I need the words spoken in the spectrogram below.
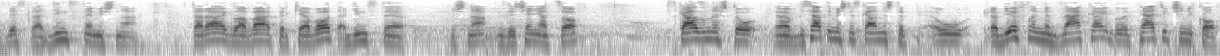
здесь это одиннадцатая мишна, вторая глава Перкиавод, одиннадцатая мишна, изречение отцов. Сказано, что в десятой мишне сказано, что у Рабьехла Медзакай было пять учеников.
